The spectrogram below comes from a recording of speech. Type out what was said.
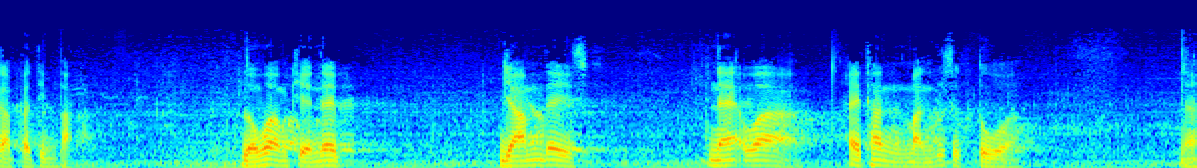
การปฏิบัติ หลวงพ่อคำเขียนได้ย้ำได้แนะว่าให้ท่านมันรู้สึกตัวนะ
